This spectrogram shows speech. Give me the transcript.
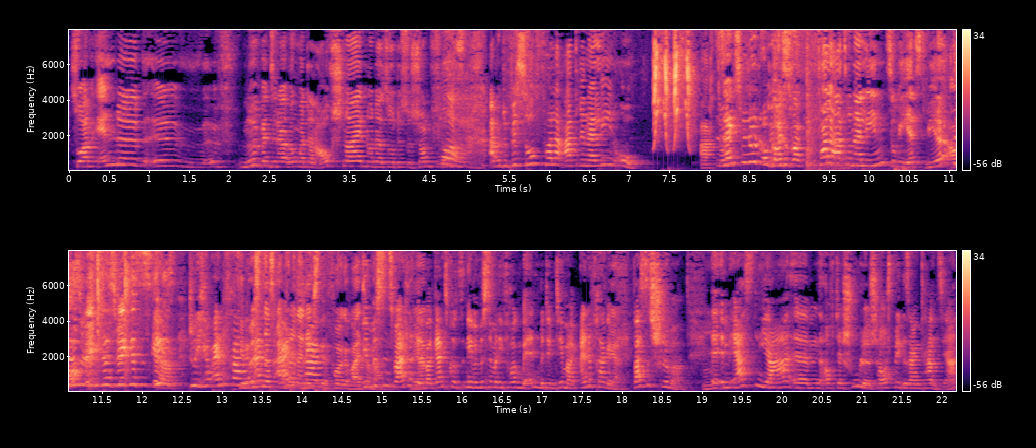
So am Ende, äh, ne, wenn sie da irgendwann dann aufschneiden oder so, das ist schon fies. Boah. Aber du bist so voller Adrenalin. Oh. Achtung. Sechs Minuten, oh Gott, oh Gott. voller Adrenalin, so wie jetzt wir auch. Deswegen, deswegen ist es Genau. Du, ich habe eine Frage. Wir müssen das einfach eine in der nächsten. Folge weitermachen. Wir müssen es weiterreden, Ja. aber ganz kurz. Nee, wir müssen immer die Folgen beenden mit dem Thema. Eine Frage. Ja. Mhm. Was ist schlimmer? Äh, Im ersten Jahr ähm, auf der Schule, Schauspiel, Gesang, Tanz, ja,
